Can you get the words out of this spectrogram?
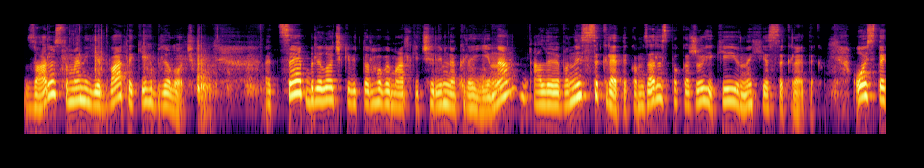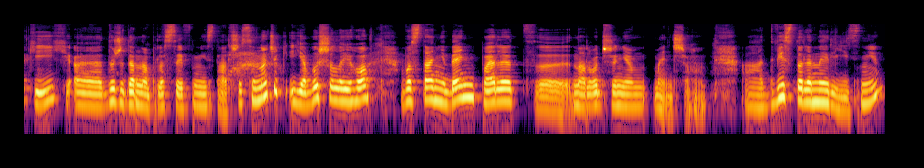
зараз у мене є два таких брілочки. Це брілочки від торгової марки Чарівна країна, але вони з секретиком. Зараз покажу, який у них є секретик. Ось такий е, дуже давно просив мій старший синочок, і я вишила його в останній день перед е, народженням меншого. Дві сторони різні.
